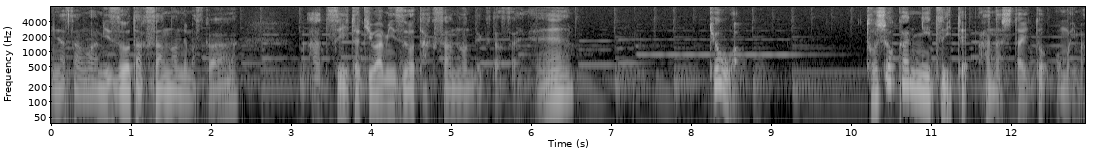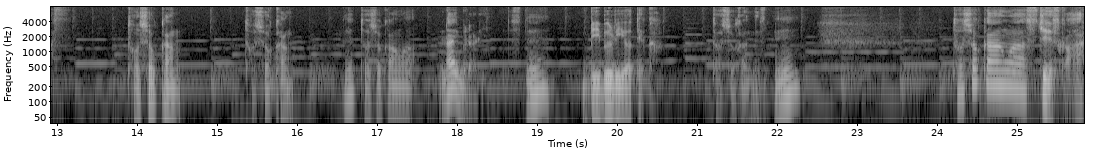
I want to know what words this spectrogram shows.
皆さんは水をたくさん飲んでますか？暑い時は水をたくさん飲んでくださいね。今日は図書館について話したいと思います。図書館図書館。ね図書館はライブラリーですね。ビブリオテカ図書館ですね。図書館は好きですか？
